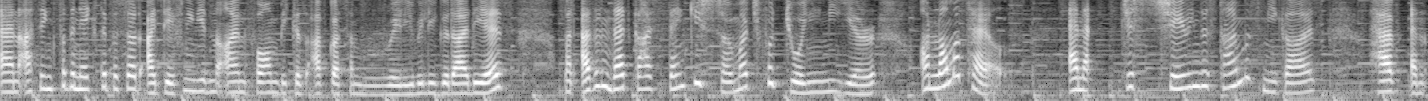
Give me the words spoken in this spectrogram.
And I think for the next episode, I definitely need an iron farm because I've got some really, really good ideas. But other than that, guys, thank you so much for joining me here on Llama Tales and just sharing this time with me, guys. Have an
